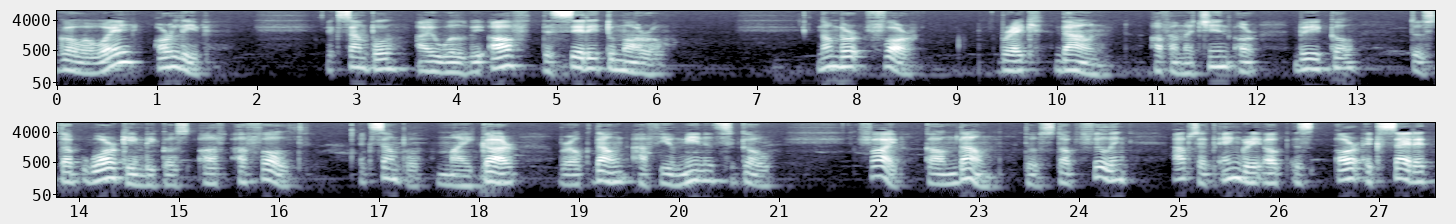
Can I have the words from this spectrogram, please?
Go away or leave. Example, I will be off the city tomorrow. Number four, break down of a machine or vehicle to stop working because of a fault. Example, my car broke down a few minutes ago. 5. Calm down to stop feeling upset, angry, or excited,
